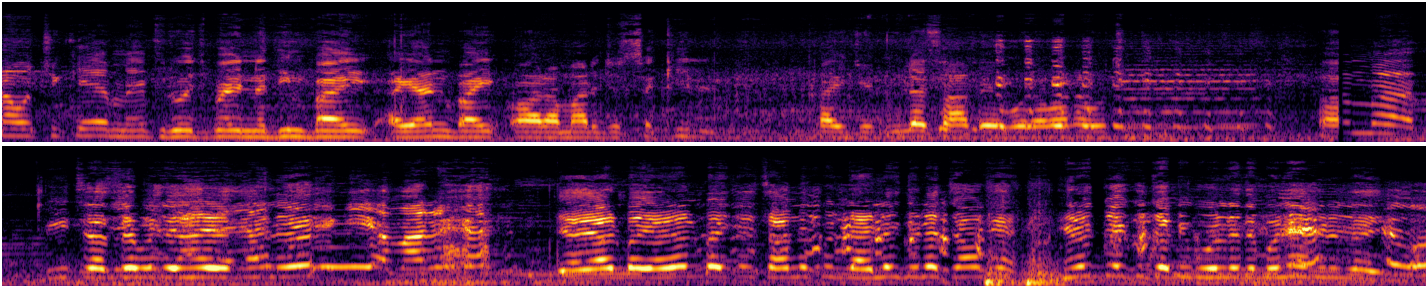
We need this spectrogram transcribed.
रवाना हो चुके हैं। मैं फिरोज भाई नदीम भाई अयान भाई और हमारे जो शकील भाई जो दूल्हा साहब है वो रवाना हो चुके हैं। हम बीच रास्ते में जाइए। हमारे अयान भाई अयान भाई के सामने कुछ डायलॉग देना चाहोगे? फिरोज भाई कुछ अभी बोल रहे थे बोलिए फिरोज भाई। वो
